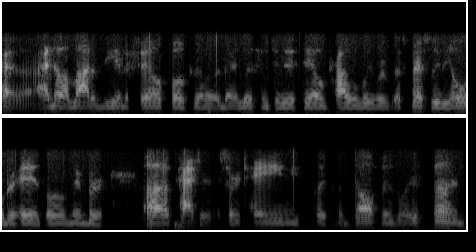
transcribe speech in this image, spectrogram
I know a lot of the NFL folks that are, that listen to this, they'll probably, especially the older heads, will remember uh, Patrick Surtain used to play for the Dolphins. Well, his son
